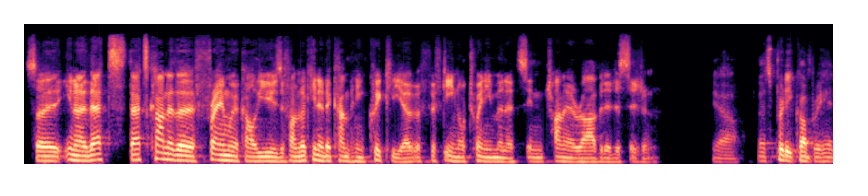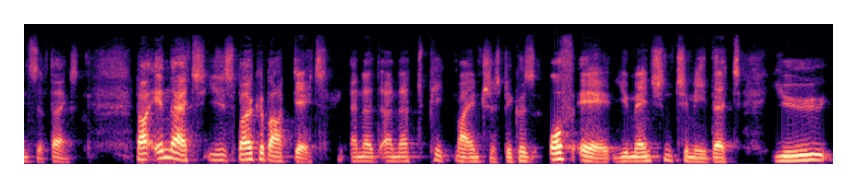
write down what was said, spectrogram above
So, you know, that's that's kind of the framework I'll use if I'm looking at a company quickly over 15 or 20 minutes in trying to arrive at a decision. Yeah, that's pretty comprehensive. Thanks. Now, in that, you spoke about debt, and that, and that piqued my interest because off air, you mentioned to me that you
